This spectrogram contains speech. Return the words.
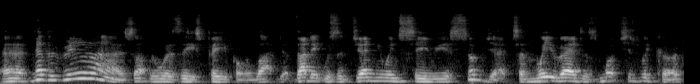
Uh, never realised that there was these people that that it was a genuine, serious subject, and we read as much as we could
